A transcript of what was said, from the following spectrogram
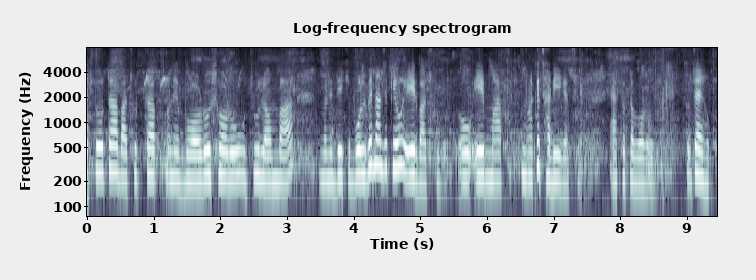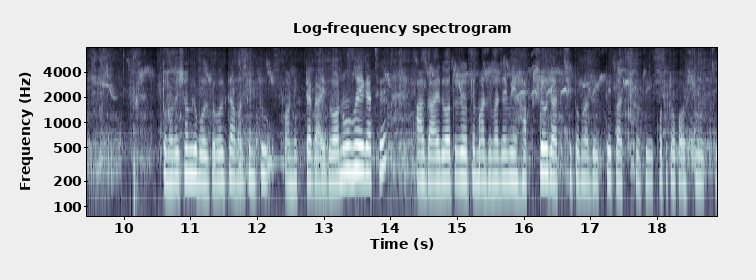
এতটা বাছুরটা মানে বড় সড়ো উঁচু, লম্বা মানে দেখে বলবে না যে কেউ এর বাছুর, ও এর মা, মাকে ছাড়িয়ে গেছে, এতটা বড়। তো যাই হোক। তোমাদের সঙ্গে বলতে বলতে আমার কিন্তু অনেকটা গায়ে দোয়ানো হয়ে গেছে। আর গায়ে দোয়াতে দোয়াতে মাঝে মাঝে আমি হাঁপসেও যাচ্ছি। তোমরা দেখতেই পাচ্ছ যে কতটা কষ্ট হচ্ছে,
